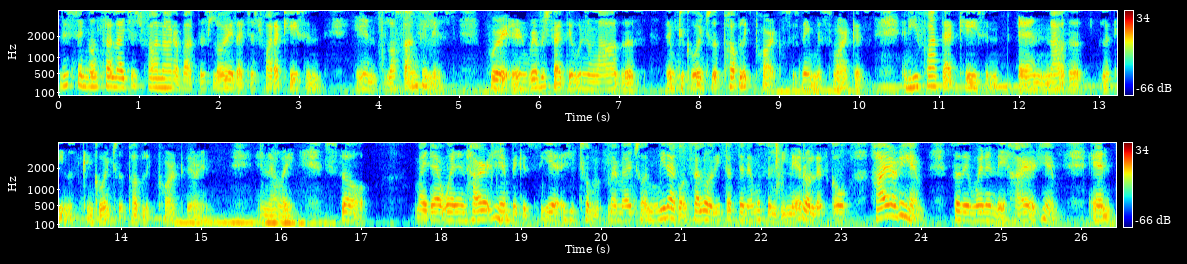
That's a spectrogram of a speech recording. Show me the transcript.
listen, Gonzalo, I just found out about this lawyer that just fought a case in, in Los Angeles where in Riverside they wouldn't allow the them to go into the public parks. His name is Marcus, and he fought that case, and and now the Latinos can go into the public park there in in LA. So my dad went and hired him because he, he told my mother told him, "Mira, Gonzalo, ahorita tenemos el dinero. Let's go hire him." So they went and they hired him. And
